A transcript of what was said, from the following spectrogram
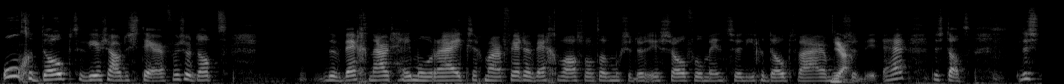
ongedoopt weer zouden sterven. Zodat de weg naar het hemelrijk, zeg maar, verder weg was. Want dan moesten er eerst zoveel mensen die gedoopt waren. Ja. Moesten, hè? Dus dat. Dus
